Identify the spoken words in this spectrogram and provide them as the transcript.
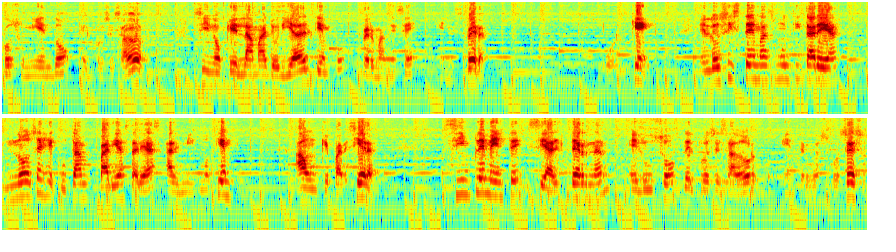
consumiendo el procesador, sino que la mayoría del tiempo permanece en espera. ¿Por qué? En los sistemas multitarea no se ejecutan varias tareas al mismo tiempo, aunque pareciera. Simplemente se alternan el uso del procesador entre los procesos.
